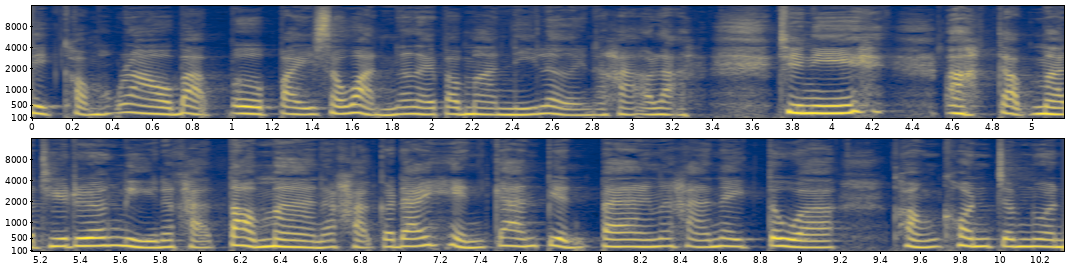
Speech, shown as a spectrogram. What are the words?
นิทของพวกเราแบบเออไปสวรรค์อะไรประมาณนี้เลยนะคะเอาล่ะทีนี้อะกลับมาที่เรื่องนี้นะคะ ต่อมานะคะ ก็ได้เห็นการเปลี่ยนแปลงนะคะในตัวของคนจำนวน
